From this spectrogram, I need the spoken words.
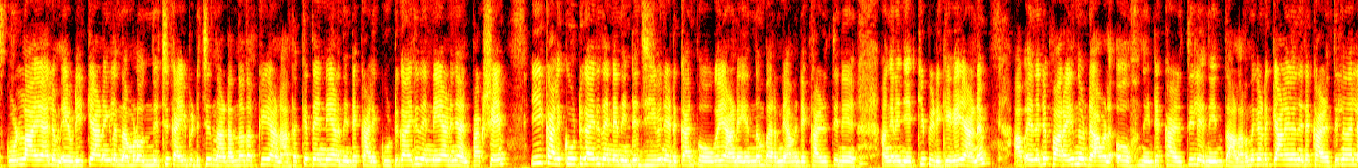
സ്കൂളിലായാലും എവിടേക്കാണെങ്കിലും നമ്മൾ ഒന്നിച്ച് കൈപിടിച്ച് നടന്നതൊക്കെയാണ്. അതൊക്കെ തന്നെയാണ് നിന്റെ കളിക്കൂട്ടുകാരി തന്നെയാണ് ഞാൻ. പക്ഷേ ഈ കളിക്കൂട്ടുകാരി തന്നെ നിന്റെ ജീവൻ എടുക്കാൻ പോവുകയാണ് എന്നും പറഞ്ഞ് അവന്റെ കഴുത്തിന് അങ്ങനെ ഞെക്കി പിടിക്കുകയാണ്. എന്നിട്ട് പറയുന്നുണ്ട് അവൾ ഓ നിന്റെ കഴുത്തിൽ നീ തളർന്നു കിടക്കുകയാണെങ്കിൽ നിന്റെ കഴുത്തിൽ നല്ല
